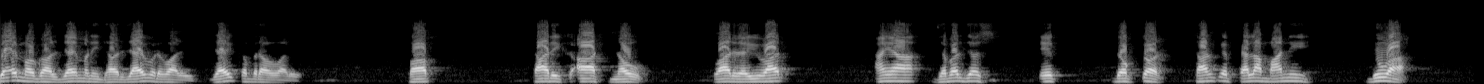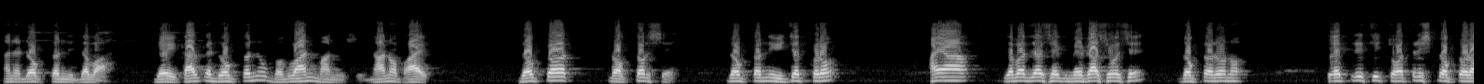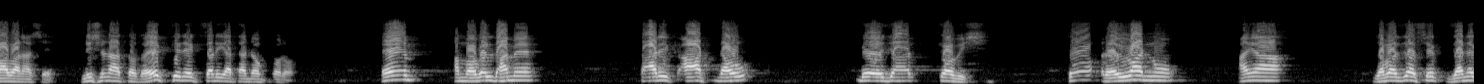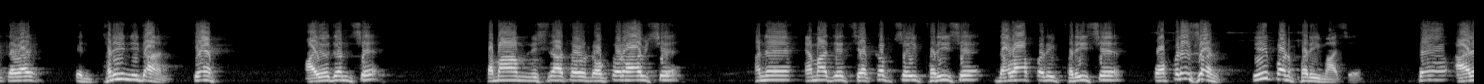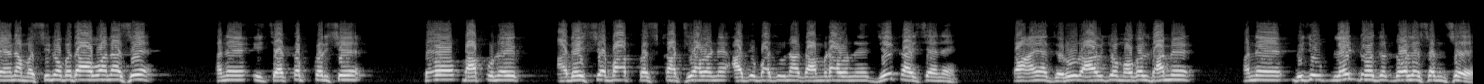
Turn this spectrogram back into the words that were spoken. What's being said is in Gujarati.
જય મોગલ, જય મણિધર, જય વડવાળી, જય કબરાવાળી. બાપ, તારીખ આઠ નવ, વાર રવિવાર. અહીંયા જબરજસ્ત એક ડૉક્ટર, કારણ કે પહેલાં માની દુઆ અને ડોક્ટરની દવા. બે, કારણ કે ડોક્ટરનું ભગવાન માનું છું, નાનો ભાઈ. ડૉક્ટર ડૉક્ટર છે. ડૉક્ટરની ઇજ્જત કરો. અહીંયા જબરજસ્ત એક મેગા શો છે, ડોક્ટરોનો તેત્રીસથી ચોત્રીસ ડોક્ટરો આવવાના છે. નિષ્ણાતો તો એક થી એક ચડિયાતા ડોક્ટરો એમ આ મોગલધામે તારીખ આઠ નવ બે હજાર ચોવીસ. તો રવિવારનું અહીંયા જબરજસ્ત એક જેને કહેવાય કે ફરી નિદાન કેમ્પ આયોજન છે. તમામ નિષ્ણાતો ડોક્ટરો આવશે અને એમાં જે ચેકઅપ છે એ ફરી છે, દવા પણ ફરી છે. ઓપરેશન એ પણ ફરીમાં છે. તો આરે એના મશીનો બધા આવવાના છે અને એ ચેકઅપ કરશે. તો બાપુનો એક આદેશ છે, બાપ, કચ્છ કાઠિયાવાડને આજુબાજુના ગામડાઓને જે કાંઈ છે ને, તો અહીંયા જરૂર આવજો મોગલધામે અને બીજું બ્લેડ ડોનેશન છે.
